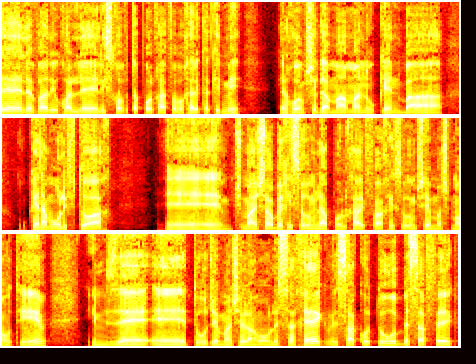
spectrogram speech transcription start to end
אה, לבד יוכל לסחוב את הפועל חיפה בחלק הקדמי. כי אנחנו רואים שגם ממן הוא כן, בא, הוא כן אמור לפתוח. אה, תשמע, יש הרבה חיסורים להפועל חיפה, חיסורים שהם משמעותיים. אם זה אה, תורג'מן שלא אמור לשחק, וסאקו טור בספק,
